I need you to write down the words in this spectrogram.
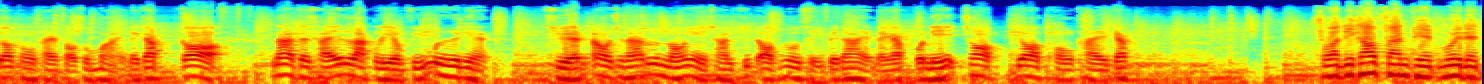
ยอดทองไทยสอสมหมายนะครับ ก็น่าจะใช้หลักเหลี่ยมฝีมือเนี่ยเฉือนเอาชนะรุ่นน้องอย่างชาญคิดออฟพิมลศรีไปได้นะครับ วันนี้ชอบยอดทองไทยครับ สวัสดีครับแฟนเพจมวยเด็ด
